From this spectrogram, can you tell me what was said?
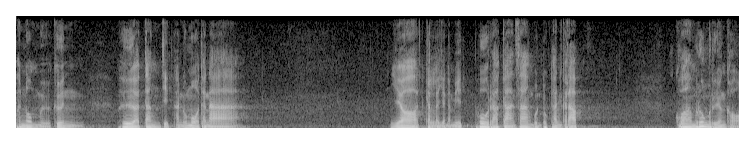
พนมมือขึ้น เพื่อตั้งจิตอนุโมทนา ยอดกัลยาณมิตรผู้รักการสร้างบุญทุกท่านครับ ความรุ่งเรืองของ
